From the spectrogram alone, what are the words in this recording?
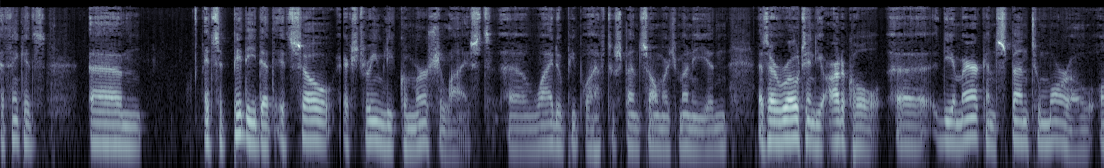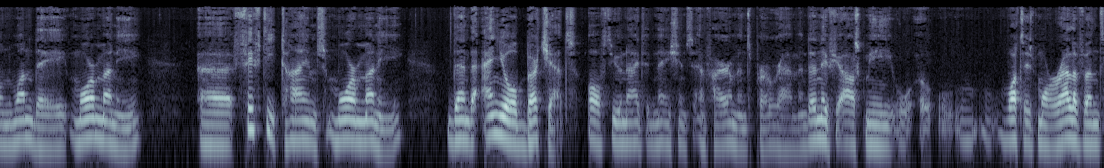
I think it's um, it's a pity that it's so extremely commercialized. Uh, why do people have to spend so much money? And as I wrote in the article, uh, the Americans spend tomorrow on one day more money, uh, 50 times more money than the annual budget of the United Nations Environment Program. And then if you ask me what is more relevant,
